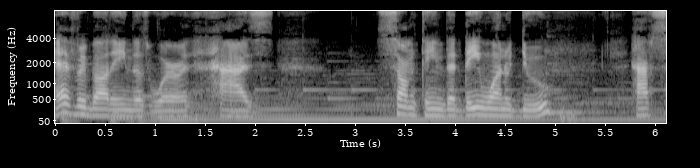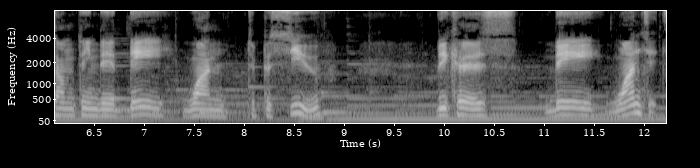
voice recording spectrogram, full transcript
everybody in this world has something that they want to do, have something that they want to pursue because they want it,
